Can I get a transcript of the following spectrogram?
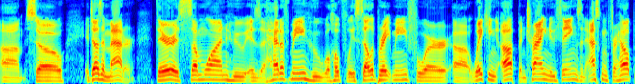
Um, so it doesn't matter. There is someone who is ahead of me who will hopefully celebrate me for uh, waking up and trying new things and asking for help.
